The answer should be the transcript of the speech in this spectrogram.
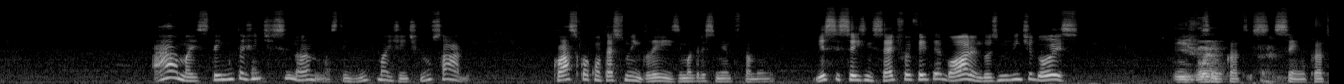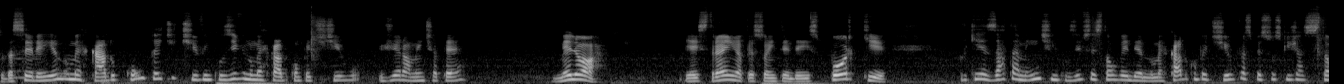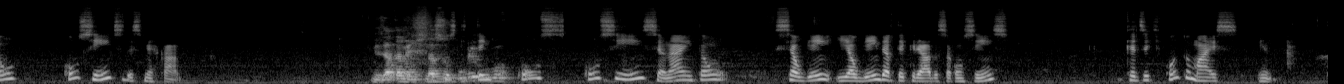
Ah, mas tem muita gente ensinando, mas tem muito mais gente que não sabe. Clássico acontece no inglês, emagrecimento também. E esse 6 em 7 foi feito agora, em 2022. Em junho? Sem o, canto, sem o canto da sereia no mercado competitivo. Inclusive no mercado competitivo, geralmente até melhor. E é estranho a pessoa entender isso. Por quê? Porque exatamente, inclusive, vocês estão vendendo no mercado competitivo para as pessoas que já estão conscientes desse mercado. Exatamente, nosso público. Tem cons consciência, né? Então, se alguém, e alguém deve ter criado essa consciência, quer dizer que quanto mais.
